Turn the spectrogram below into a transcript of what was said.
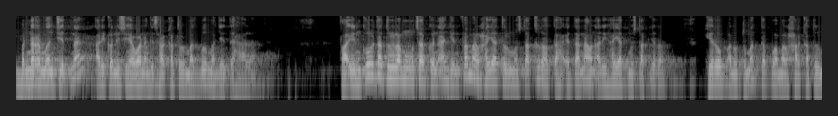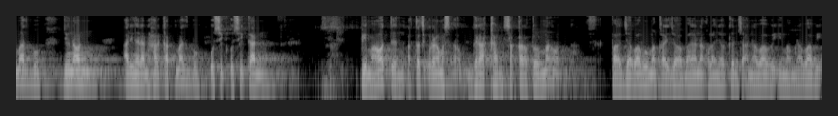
bener mencitna ari kondisi hewan geus harkatul mazbuh menjadi teu halal fa in qulta tulula mengucapkeun anjeun famal hayatul mustaqirah tah eta naon ari hayat mustaqirah hirup anu tumattep wa mal harkatul mazbuh. Jeung naon ari ngaran harkat mazbuh? Usik-usikan pimaotin atas urang mas gerakan sakaratul maut. Pal jawabu mangkali jawabanna kula nyorkeun sa Nawawi Imam Nawawi.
